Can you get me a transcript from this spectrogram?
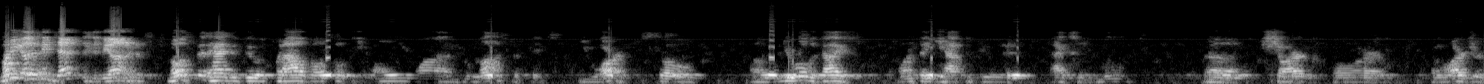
Pretty uncontested, to be honest. most of it had to do with, but I was also the only one who lost the fish. You are. So uh, when you roll the dice, one thing you have to do is actually move the shark or a larger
